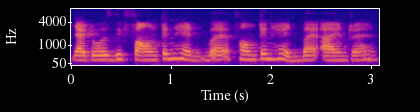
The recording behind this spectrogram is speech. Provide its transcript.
that was the fountainhead by fountainhead by ayn rand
